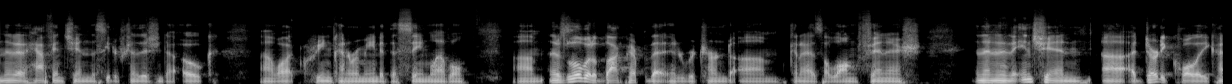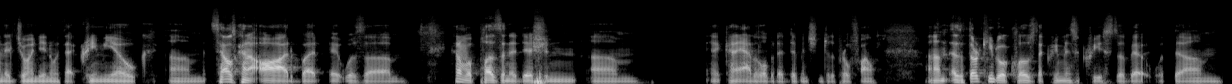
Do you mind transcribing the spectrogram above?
And then at a half inch in, the cedar transitioned to oak, uh, while that cream kind of remained at the same level. Um, there's a little bit of black pepper that had returned um, kind of as a long finish. And then at an inch in, uh, a dirty quality kind of joined in with that creamy oak. Um, it sounds kind of odd, but it was um, kind of a pleasant addition. Um, and it kind of added a little bit of dimension to the profile. Um, as the third came to a close, that creaminess increased a bit with the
